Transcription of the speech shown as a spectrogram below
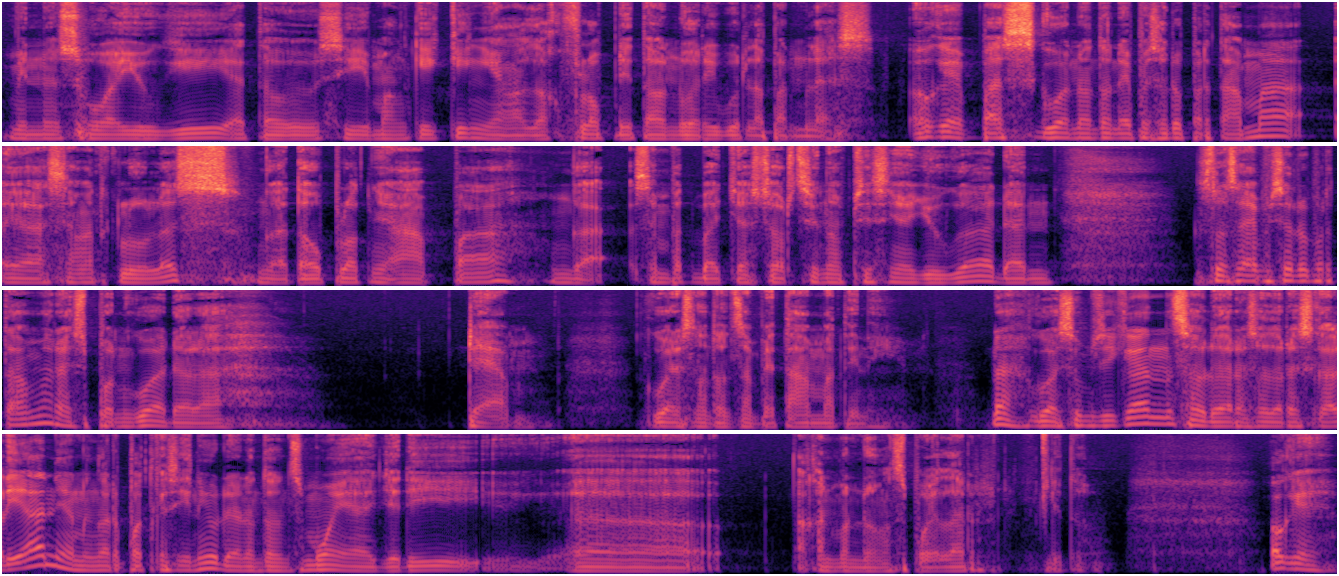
Minus Huayugi atau si Monkey King yang agak flop di tahun 2018. Oke, pas gua nonton episode pertama ya sangat clueless, nggak tahu plotnya apa, nggak sempat baca short synopsisnya juga dan selesai episode pertama respon gua adalah damn, gua harus nonton sampai tamat ini. Nah, gue asumsikan saudara-saudara sekalian yang dengar podcast ini udah nonton semua ya, jadi uh, akan penuh spoiler gitu. Oke,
